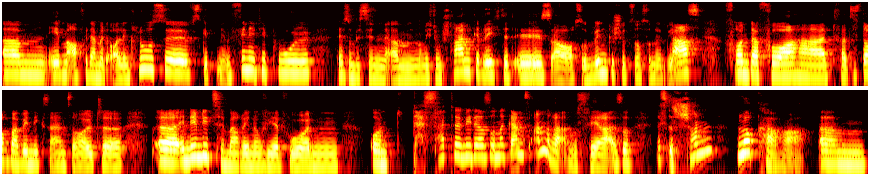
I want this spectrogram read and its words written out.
Ähm, eben auch wieder mit All-Inclusive. Es gibt einen Infinity Pool der so ein bisschen ähm, Richtung Strand gerichtet ist, auch so windgeschützt noch so eine Glasfront davor hat, falls es doch mal windig sein sollte, äh, in dem die Zimmer renoviert wurden. Und das hatte wieder so eine ganz andere Atmosphäre. Also es ist schon lockerer. Ähm,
